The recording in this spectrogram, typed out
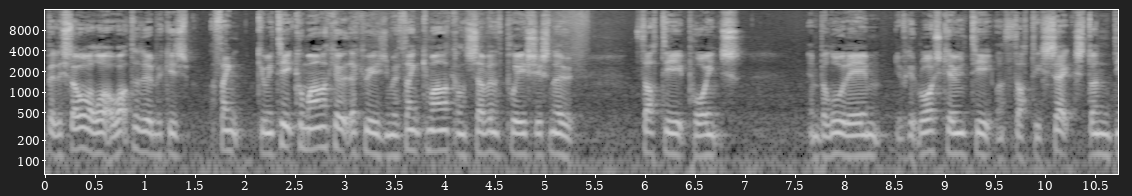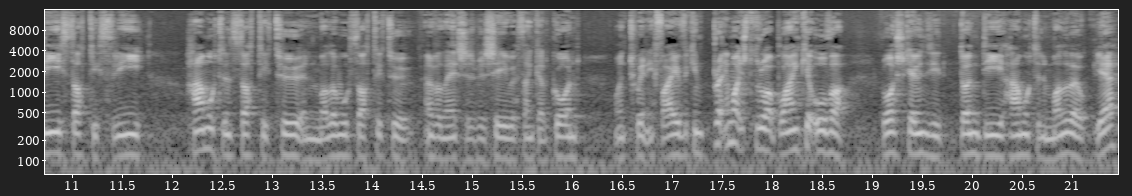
But there's still a lot of work to do because I think can we take Kilmarnock out of the equation? We think Kilmarnock on seventh place just now, 38 points, and below them you've got Ross County on 36, Dundee 33, Hamilton 32, and Motherwell 32. Inverness, as we say, we think are gone on 25. We can pretty much throw a blanket over Ross County, Dundee, Hamilton, and Motherwell. Yeah.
